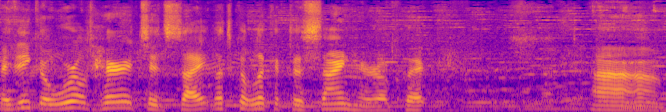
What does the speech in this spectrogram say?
I think, a World Heritage Site. Let's go look at this sign here real quick. Um,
